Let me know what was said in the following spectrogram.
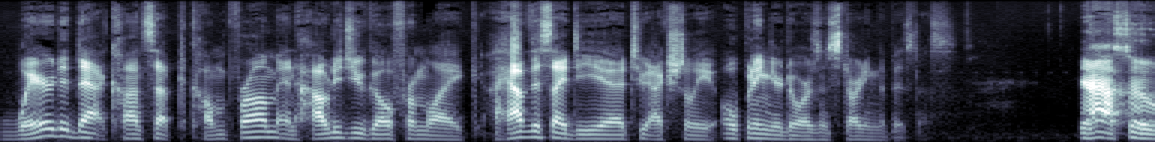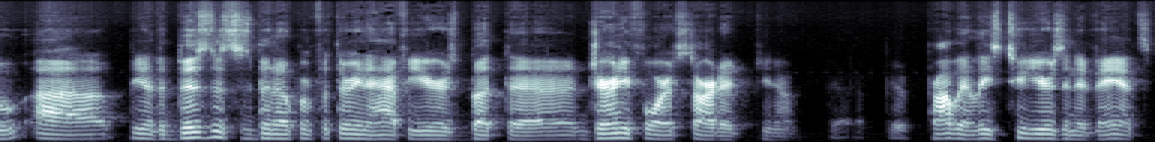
Where did that concept come from, and how did you go from like I have this idea to actually opening your doors and starting the business? Yeah, so uh, you know the business has been open for three and a half years, but the journey for it started, you know, probably at least two years in advance.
